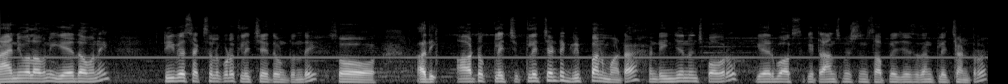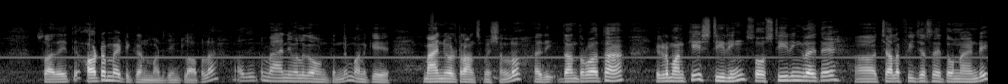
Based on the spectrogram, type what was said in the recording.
మాన్యువల్ అవని ఏదవని టీవీఎస్ ఎక్సెల్ కూడా క్లిచ్ అయితే ఉంటుంది. సో అది ఆటో క్లచ్. క్లచ్ అంటే గ్రిప్ అనమాట అంటే ఇంజిన్ నుంచి పవర్ గేర్ బాక్స్కి ట్రాన్స్మిషన్ సప్లై చేసేదాన్ని క్లచ్ అంటారు. సో అదైతే ఆటోమేటిక్ అనమాట దీంట్ లోపల. అదైతే మాన్యువల్గా ఉంటుంది మనకి మాన్యువల్ ట్రాన్స్మిషన్లో అది దాని తర్వాత ఇక్కడ మనకి స్టీరింగ్ సో స్టీరింగ్లో అయితే చాలా ఫీచర్స్ అయితే ఉన్నాయండి.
